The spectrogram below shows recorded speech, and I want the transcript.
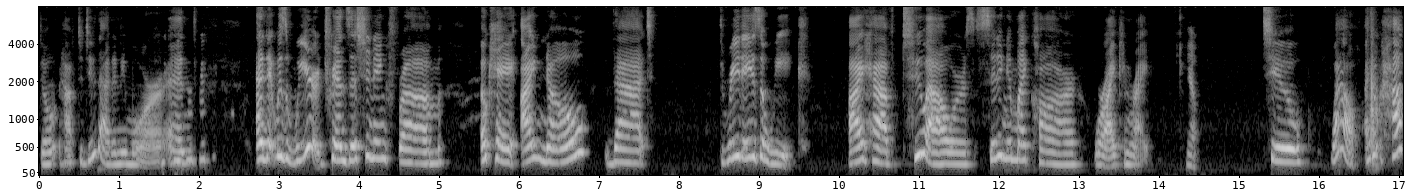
don't have to do that anymore. And and it was weird transitioning from okay, I know that 3 days a week I have 2 hours sitting in my car where I can write. Yeah. To wow, I don't have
